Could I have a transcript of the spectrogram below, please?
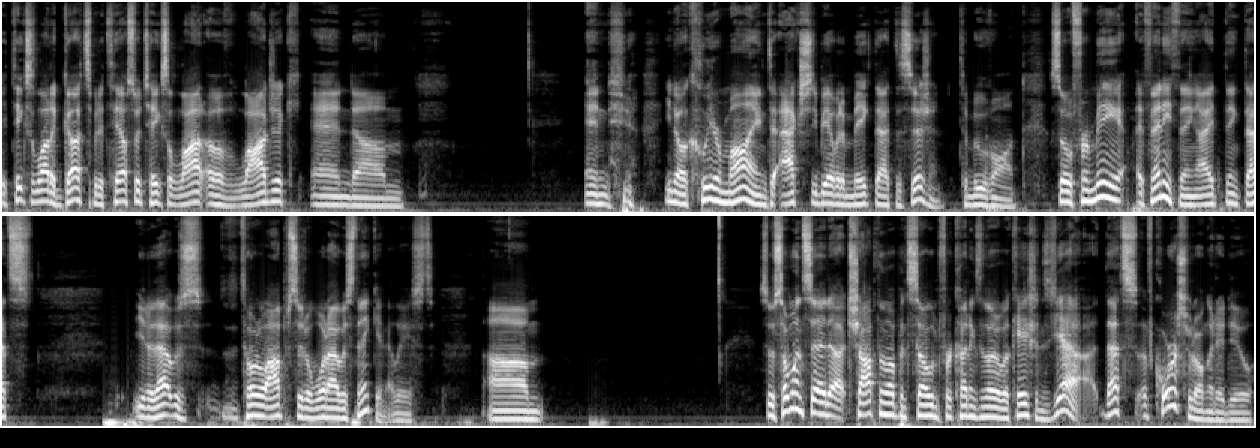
it takes a lot of guts, but it also takes a lot of logic and um, and you know a clear mind to actually be able to make that decision to move on. So for me, if anything, I think that's you know that was the total opposite of what I was thinking, at least. Um, so someone said uh, chop them up and sell them for cuttings in other locations. Yeah, that's of course what I'm going to do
